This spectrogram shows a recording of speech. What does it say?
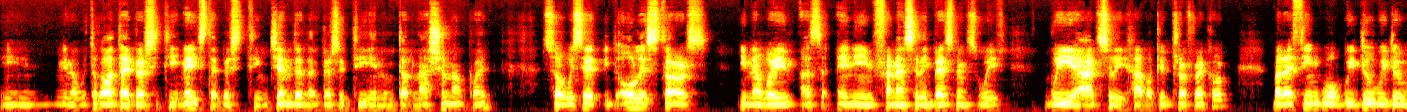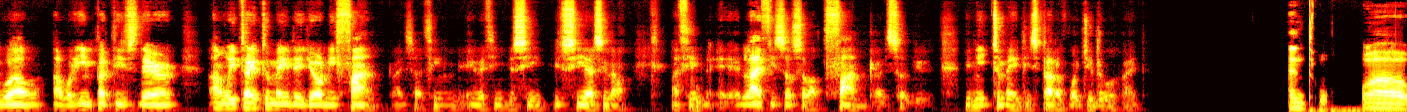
In, you know, we talk about diversity in age, diversity in gender, diversity in international, right? So we said it all starts in a way as any financial investments with we actually have a good track record but I think what we do, we do well. Our impact is there, and we try to make the journey fun, right? So I think everything you see, you see as you know, I think eh, life is also about fun, right? So you you need to make this part of what you do, right? And uh,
